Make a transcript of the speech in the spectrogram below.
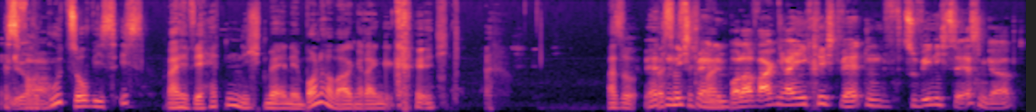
es Ja. war gut so, wie es ist, weil wir hätten nicht mehr in den Bollerwagen reingekriegt. Also, Wir hätten nicht ich mehr in mein? den Bollerwagen reingekriegt, wir hätten zu wenig zu essen gehabt.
